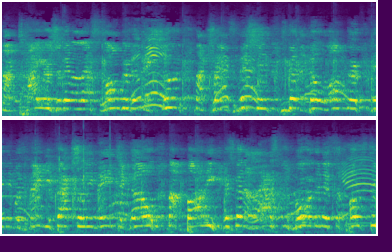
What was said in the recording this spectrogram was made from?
My tires are going to last longer than they should. My transmission is going to go longer than it was manufacturally made to go. My body is going to last more than it's supposed to.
